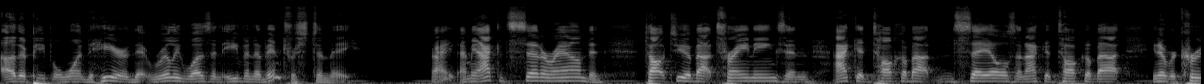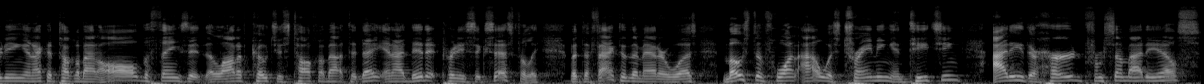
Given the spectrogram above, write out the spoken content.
other people wanted to hear that really wasn't even of interest to me. Right? I mean, I could sit around and talk to you about trainings and I could talk about sales and I could talk about, you know, recruiting and I could talk about all the things that a lot of coaches talk about today and I did it pretty successfully. But the fact of the matter was most of what I was training and teaching, I'd either heard from somebody else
